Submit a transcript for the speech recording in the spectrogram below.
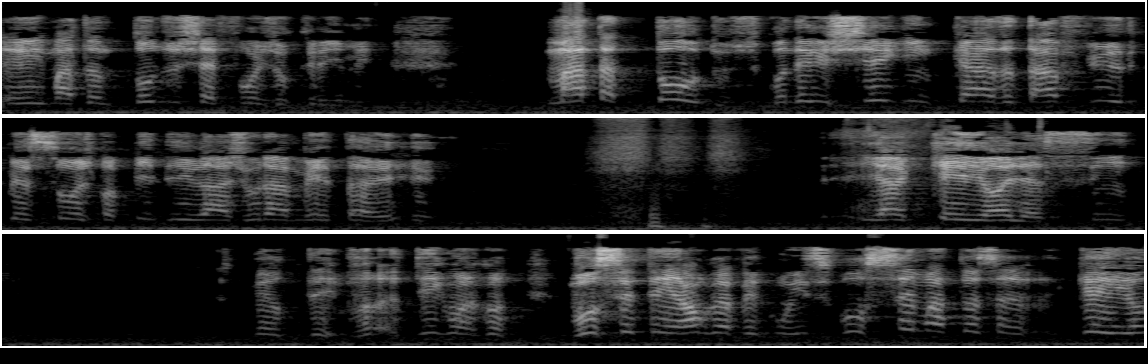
ele matando todos os chefões do crime. Mata todos. Quando ele chega em casa, tá a fila de pessoas para pedir lá juramento a ele. e a Kay olha assim meu Deus, diga uma coisa, você tem algo a ver com isso, você matou essa. Que eu,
